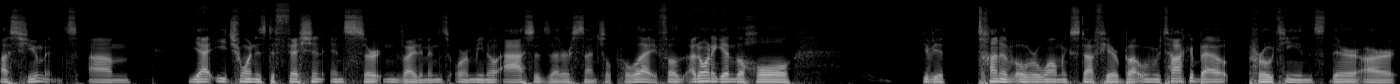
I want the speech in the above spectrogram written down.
us humans. Um, yet each one is deficient in certain vitamins or amino acids that are essential to life. So I don't want to get into the whole, give you a ton of overwhelming stuff here, but when we talk about proteins, there are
